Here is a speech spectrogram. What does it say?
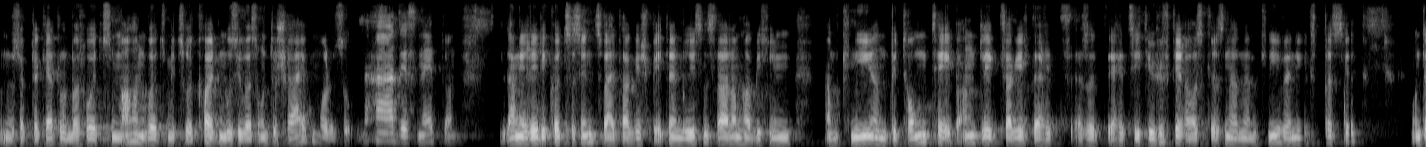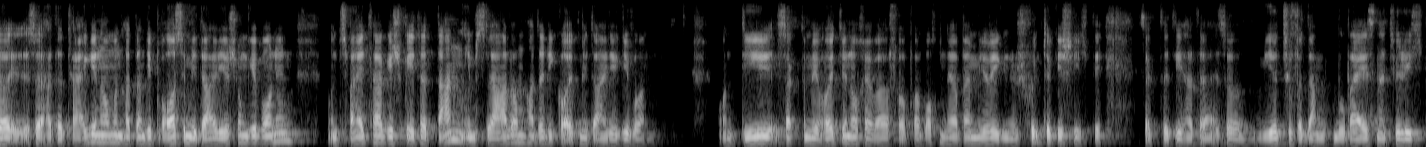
Und dann sagt der Gertl, was wolltest du machen? Wolltest du mich zurückhalten? Muss ich was unterschreiben oder so? Na, das nicht. Und lange Rede, kurzer Sinn, zwei Tage später im Riesenslalom habe ich ihm am Knie ein Betontape angelegt, sage ich, der hätte, also der hätte sich die Hüfte rausgerissen, an am Knie wäre nichts passiert. Und da also hat er teilgenommen, hat dann die Bronzemedaille schon gewonnen. Und zwei Tage später dann im Slalom hat er die Goldmedaille gewonnen. Und die, sagt er mir heute noch, er war vor ein paar Wochen ja bei mir wegen einer Schultergeschichte, sagt er, die hat er also mir zu verdanken, wobei es natürlich,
